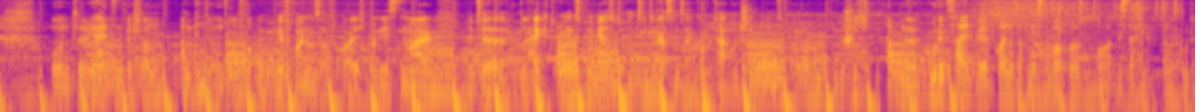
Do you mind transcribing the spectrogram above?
Und äh, ja, jetzt sind wir schon am Ende unserer Folge. Wir freuen uns auf euch beim nächsten Mal. Bitte liked uns, bewertet uns, hinterlasst uns einen Kommentar und schickt uns eure guten Geschichten. Habt eine gute Zeit. Wir freuen uns auf nächste Woche. Und bis dahin, alles Gute.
